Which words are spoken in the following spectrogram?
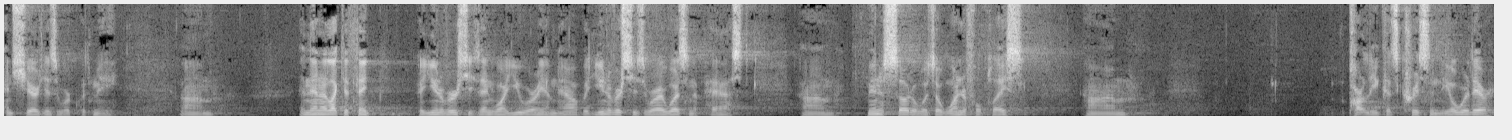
and shared his work with me. Um, and then I'd like to thank universities, NYU where I am now, but universities where I was in the past. Um, Minnesota was a wonderful place, um, partly because Chris and Neil were there.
